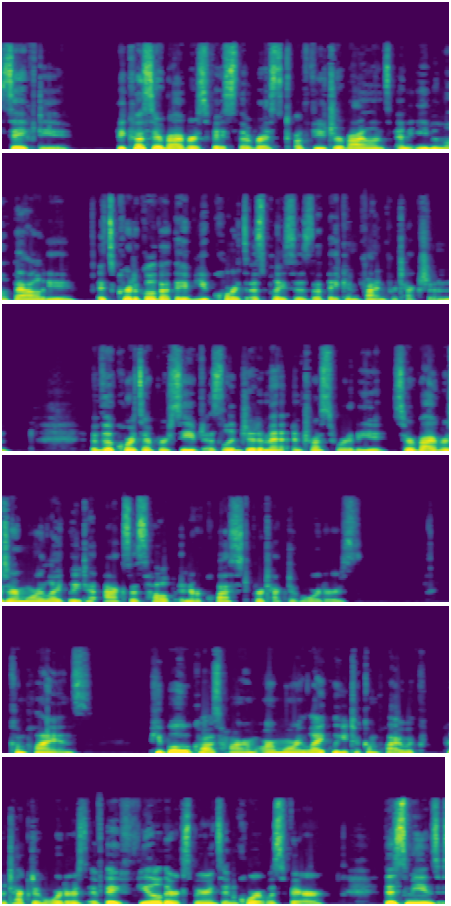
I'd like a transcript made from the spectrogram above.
Safety. Because survivors face the risk of future violence and even lethality, it's critical that they view courts as places that they can find protection. If the courts are perceived as legitimate and trustworthy, survivors are more likely to access help and request protective orders. Compliance. People who cause harm are more likely to comply with protective orders if they feel their experience in court was fair. This means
